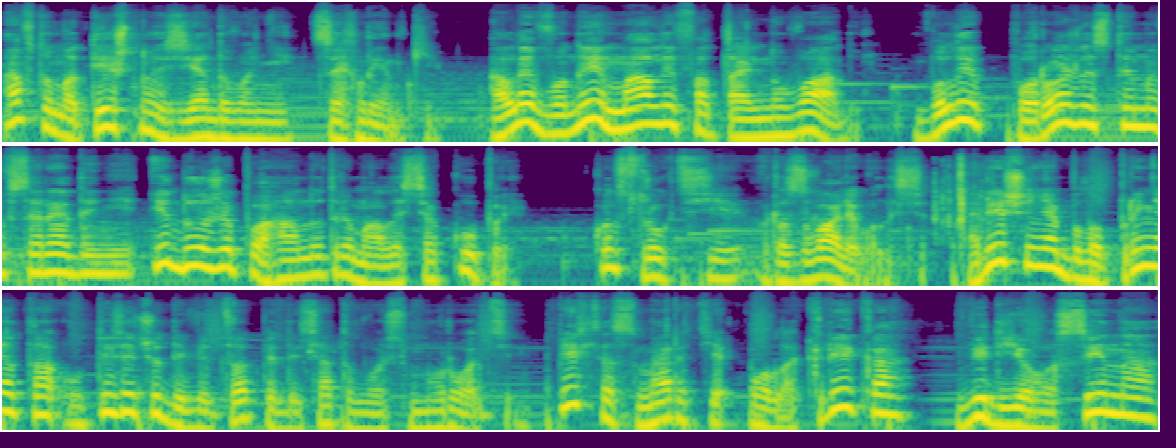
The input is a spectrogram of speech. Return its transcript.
автоматично з'єднувані цеглинки але вони мали фатальну ваду, були порожнистими всередині і дуже погано трималися купи. Конструкції розвалювалися. Рішення було прийнято у 1958 році, після смерті Ола Кріка від його сина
